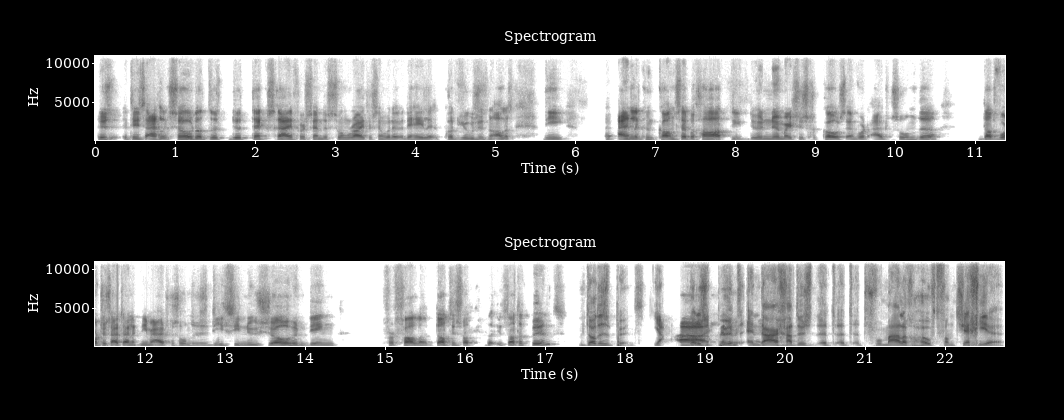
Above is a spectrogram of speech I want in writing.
Dus het is eigenlijk zo dat de, tekstschrijvers en de songwriters en de hele producers en alles, die eindelijk hun kans hebben gehad, die, hun nummer is dus gekozen en wordt uitgezonden, dat wordt dus uiteindelijk niet meer uitgezonden. Dus die zien nu zo hun ding vervallen. Dat is, wat, is dat het punt? Dat is het punt. Ja, Ah, dat is het punt. En daar gaat dus het, het, het voormalige hoofd van Tsjechië,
